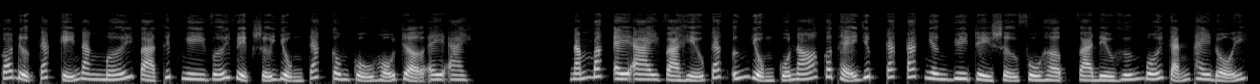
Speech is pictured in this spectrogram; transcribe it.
có được các kỹ năng mới và thích nghi với việc sử dụng các công cụ hỗ trợ AI. Nắm bắt AI và hiểu các ứng dụng của nó có thể giúp các tác nhân duy trì sự phù hợp và điều hướng bối cảnh thay đổi.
